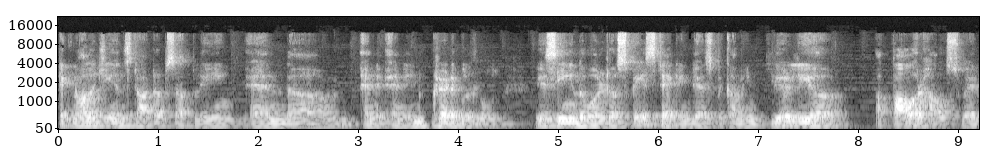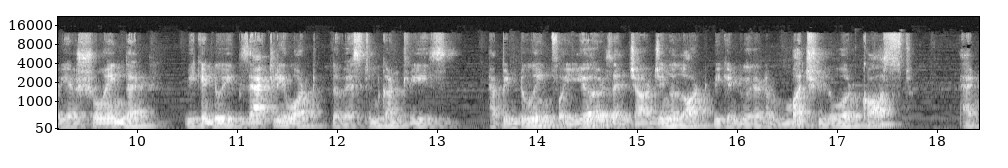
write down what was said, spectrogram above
technology and startups are playing an, um, an, an incredible role. We are seeing in the world of space tech, India is becoming clearly a, a powerhouse where we are showing that we can do exactly what the Western countries have been doing for years and charging a lot. We can do it at a much lower cost at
